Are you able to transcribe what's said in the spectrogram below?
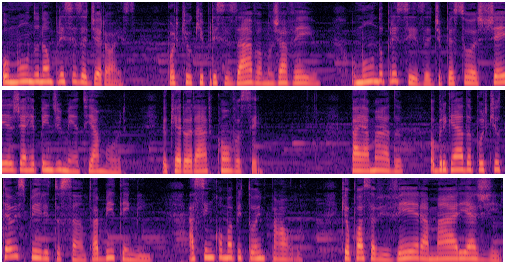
O mundo não precisa de heróis, porque o que precisávamos já veio. O mundo precisa de pessoas cheias de arrependimento e amor. Eu quero orar com você. Pai amado, obrigada porque o teu Espírito Santo habita em mim assim como habitou em Paulo, que eu possa viver, amar e agir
